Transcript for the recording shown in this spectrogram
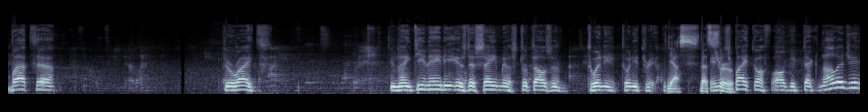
But uh, to write in 1980 is the same as 2020, 23. Yes, that's And in spite of all the technology,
